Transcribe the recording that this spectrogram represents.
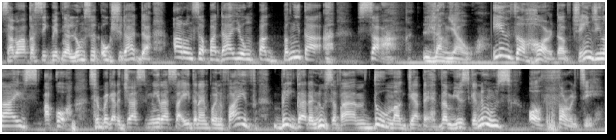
sa mga kasigwit nga lungsod ug syudad aron sa padayong pagpangita sa Langyaw. In the heart of changing lives, ako si Brigada Jess Mira sa 89.5 Brigada News FM Dumaguete, the Music News Authority.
